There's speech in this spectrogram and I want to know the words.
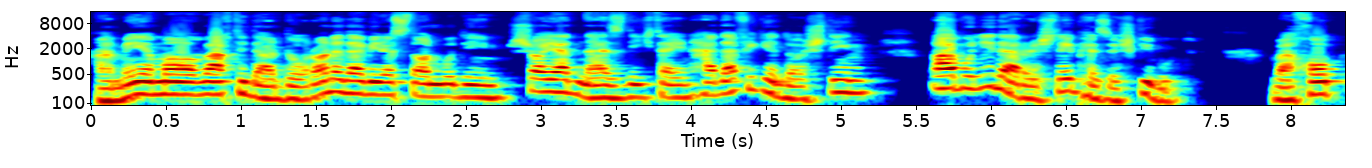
همه ما وقتی در دوران دبیرستان بودیم شاید نزدیکترین هدفی که داشتیم قبولی در رشته پزشکی بود و خب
